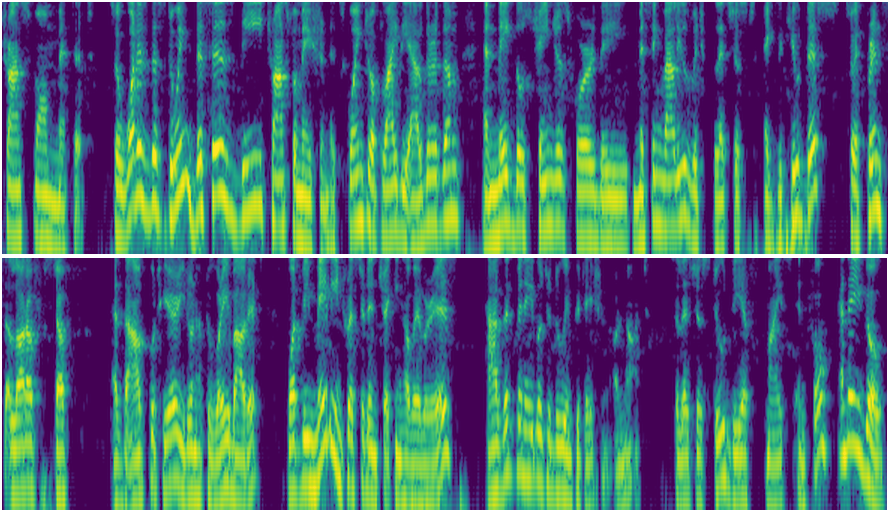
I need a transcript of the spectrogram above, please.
transform method. So what is this doing? This is the transformation. It's going to apply the algorithm and make those changes for the missing values, which let's just execute this. So it prints a lot of stuff as the output here. You don't have to worry about it. What we may be interested in checking, however, is has it been able to do imputation or not? So let's just do df mice info. And there you go.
